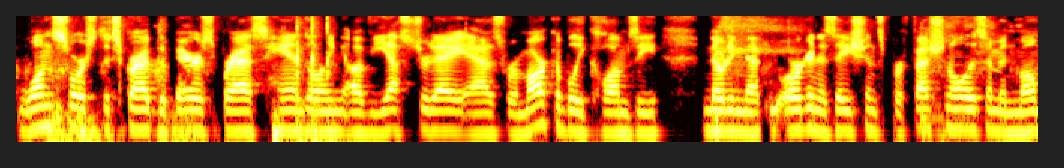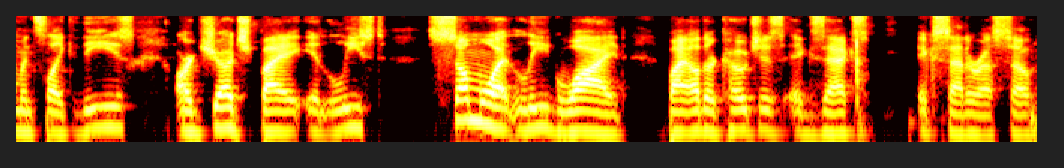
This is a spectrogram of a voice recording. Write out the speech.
one source described the Bears brass handling of yesterday as remarkably clumsy, noting that the organization's professionalism in moments like these are judged by at least somewhat league wide by other coaches, execs, etc. So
